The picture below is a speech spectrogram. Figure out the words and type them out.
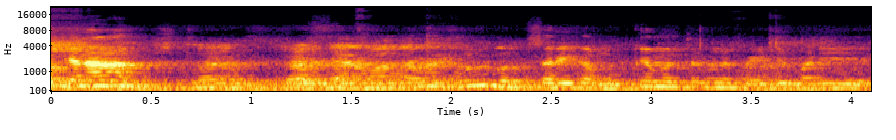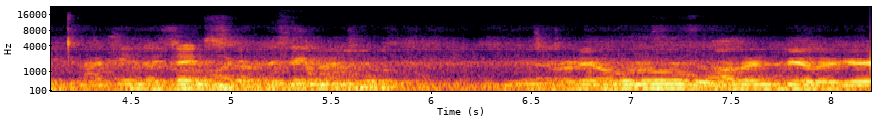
ಓಕೆನಾ? ಸರ್ ಈಗ ಮುಖ್ಯಮಂತ್ರಿಗಳನ್ನ ಭೇಟಿ ಮಾಡಿ ನೋಡಿ ಅವರು ವಾಲಂಟಿಯರ್ಗೆ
